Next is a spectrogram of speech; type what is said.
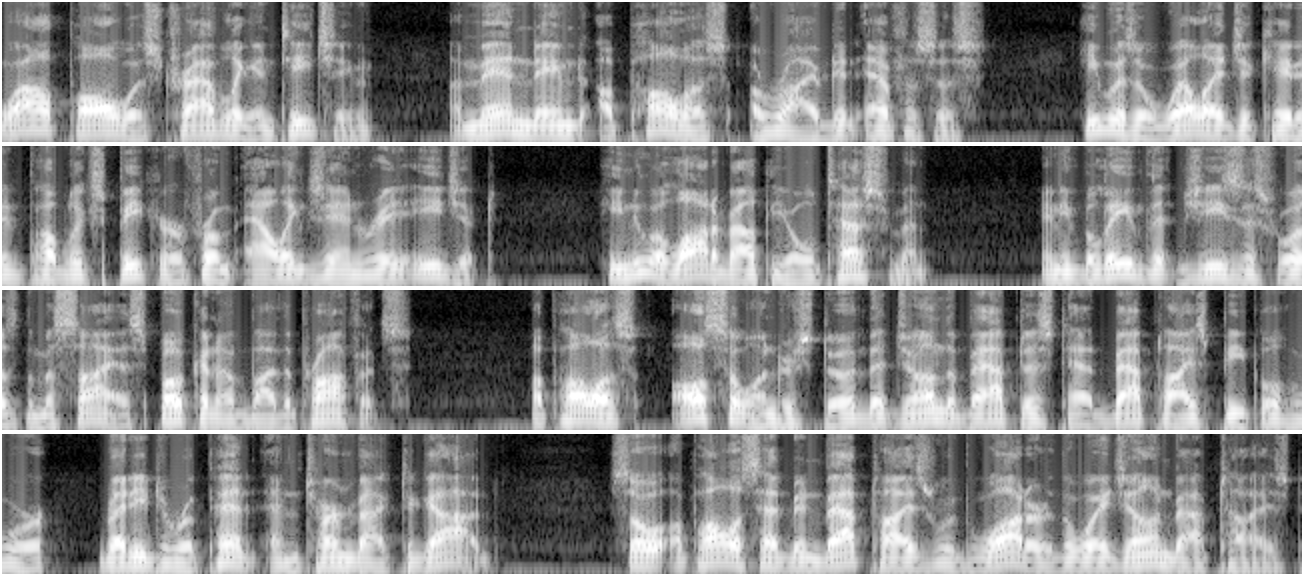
While Paul was traveling and teaching, a man named Apollos arrived in Ephesus. He was a well educated public speaker from Alexandria, Egypt. He knew a lot about the Old Testament, and he believed that Jesus was the Messiah spoken of by the prophets. Apollos also understood that John the Baptist had baptized people who were ready to repent and turn back to God. So Apollos had been baptized with water the way John baptized,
